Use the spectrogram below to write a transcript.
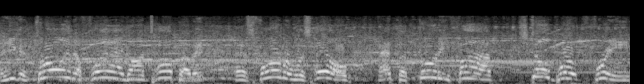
And you can throw in a flag on top of it as Farmer was held at the 35, still broke free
